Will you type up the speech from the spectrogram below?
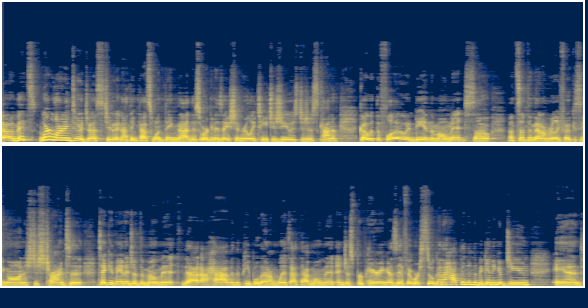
um, it's we're learning to adjust to it, and I think that's one thing that this organization really teaches you is to just kind of go with the flow and be in the moment. So that's something that I'm really focusing on is just trying to take advantage of the moment that I have and the people that I'm with at that moment, and just preparing as if it were still going to happen in the beginning of June. And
